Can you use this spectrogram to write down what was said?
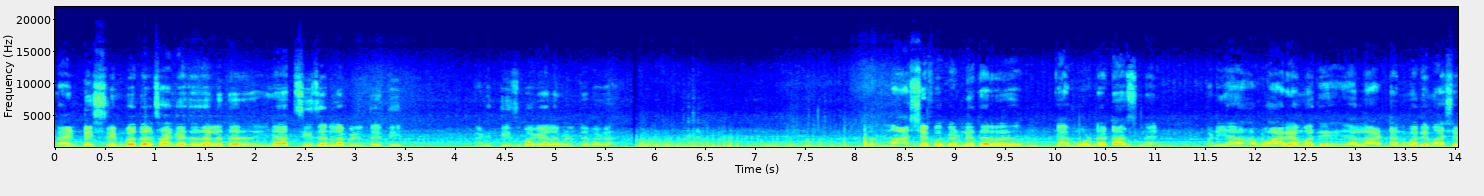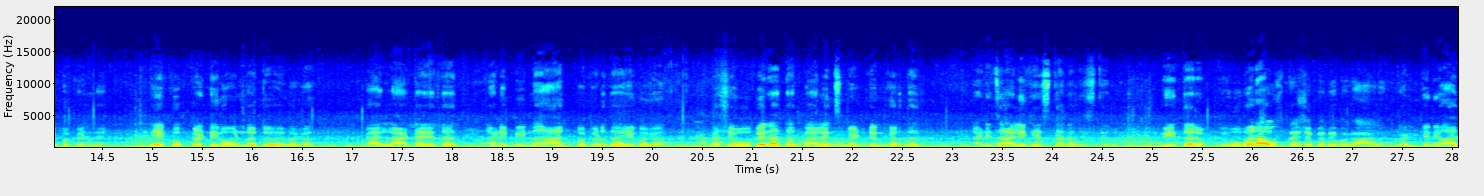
मॅन्टिस श्रीमबद्दल सांगायचं झालं तर याच सीझनला मिळते ती. आणि तीच बघायला मिळते बघा. तर मासे पकडणे तर काय मोठा टास्क नाही पण या वाऱ्यामध्ये या लाटांमध्ये मासे पकडणे हे खूप कठीण होऊन जातो हे बघा. काय लाटा येतात आणि बिना हात पकडता हे बघा कसे उभे राहतात बॅलन्स मेंटेन करतात आणि जाळी खेचताना दिसतात. मी तर उभं राहूच नाही शकत हे बघा. कंटिन्यू हात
